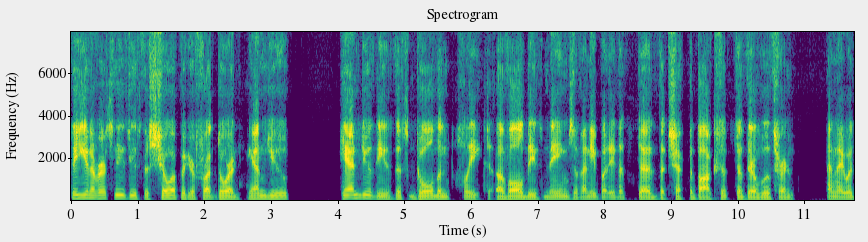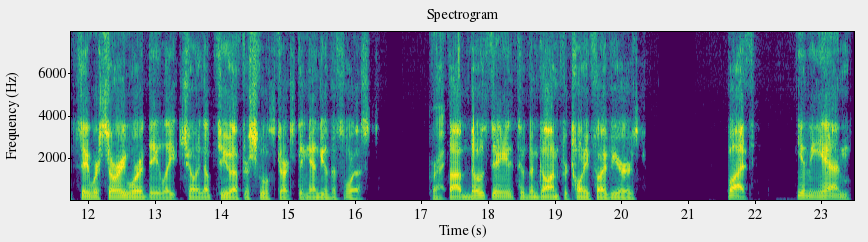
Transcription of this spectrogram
the universities used to show up at your front door and hand you hand you these this golden plate of all these names of anybody that said that checked the box that said they're Lutheran and they would say, We're sorry we're a day late showing up to you after school starts to hand you this list. Right. Uh, those days have been gone for 25 years. But in the end,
